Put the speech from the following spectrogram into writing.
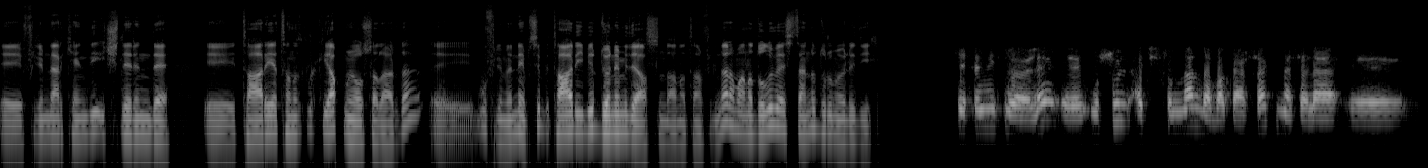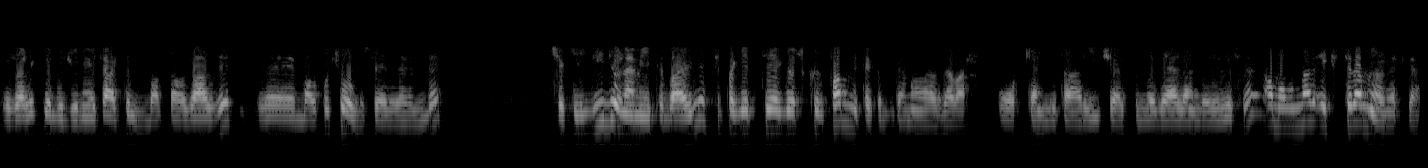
e, filmler kendi içlerinde e, tarihe tanıklık yapmıyor olsalar da e, bu filmlerin hepsi bir tarihi bir dönemi de aslında anlatan filmler ama Anadolu Western'de durum öyle değil. Kesinlikle öyle. Ee, usul açısından da bakarsak mesela e, özellikle bu Cüneyt Arkın, Battal Gazi ve Balkoçoğlu serilerinde çekildiği dönem itibariyle spagettiye göz kırpan bir takım temalar da var. O kendi tarihi içerisinde değerlendirilirse ama bunlar ekstrem örnekler.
